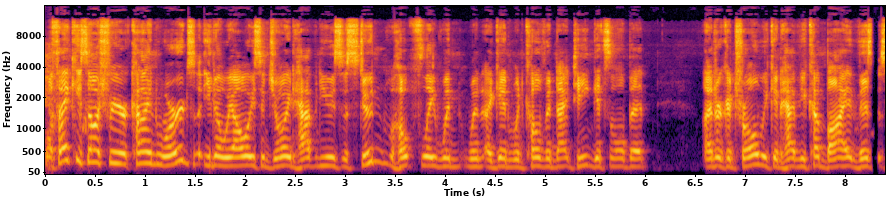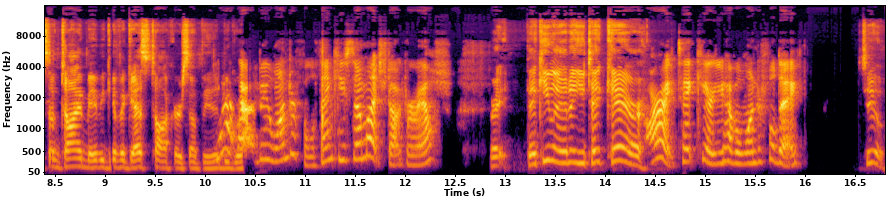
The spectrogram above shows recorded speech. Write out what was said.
Well, thank you so much for your kind words. You know, we always enjoyed having you as a student. Hopefully, when when again when COVID nineteen gets a little bit under control, we can have you come by, visit sometime, maybe give a guest talk or something. That'd yeah, be that would be wonderful. Thank you so much, Dr. Rausch. Right. Thank you, Anna. You take care. All right. Take care. You have a wonderful day. too.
